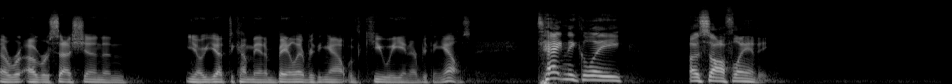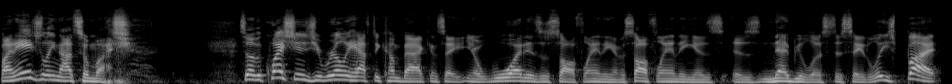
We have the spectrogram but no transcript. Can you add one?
a, a recession and you know you have to come in and bail everything out with QE and everything else. Technically a soft landing. Financially not so much. So the question is, you really have to come back and say, you know, what is a soft landing? And a soft landing is is nebulous to say the least. But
